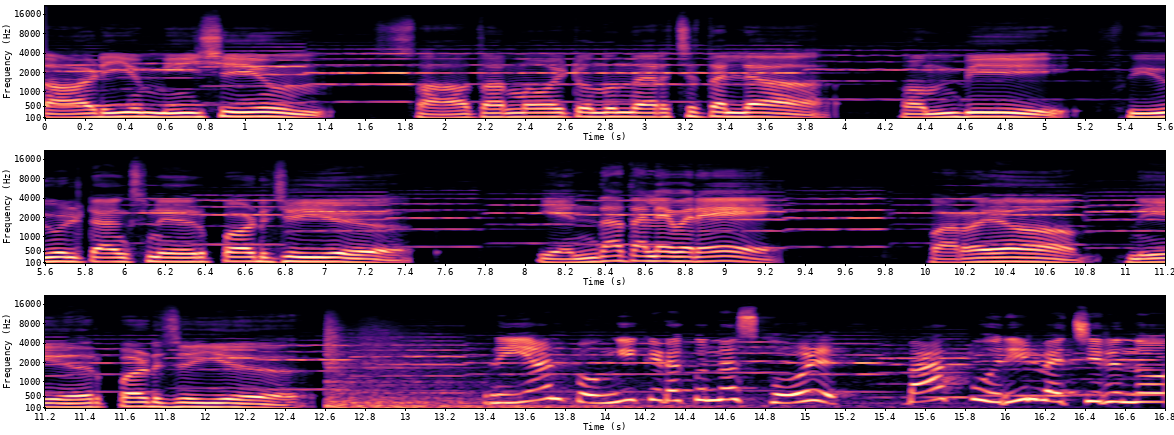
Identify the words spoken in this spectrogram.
താടിയും മീശയും. സാധാരണമായിട്ടൊന്നും നിറച്ചതല്ല അമ്പി ഫ്യൂവൽ ടാങ്ക്സിന് ഏർപ്പാട് ചെയ്യ്. എന്താ തലവരെ? പറയാം നീ ഏർപ്പാട് ചെയ്യ്. റിയാൻ പൊങ്ങിക്കിടക്കുന്ന സ്കൂൾ ബാഗ്പൂരിൽ വച്ചിരുന്നു.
